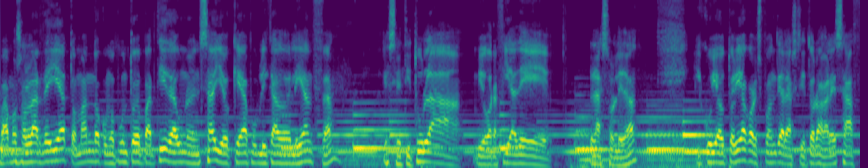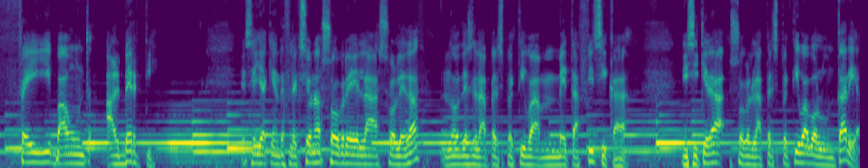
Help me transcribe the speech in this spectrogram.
Vamos a hablar de ella tomando como punto de partida un ensayo que ha publicado Alianza, que se titula Biografía de la Soledad y cuya autoría corresponde a la escritora galesa Faye Bound Alberti. Es ella quien reflexiona sobre la soledad, no desde la perspectiva metafísica, ni siquiera sobre la perspectiva voluntaria,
